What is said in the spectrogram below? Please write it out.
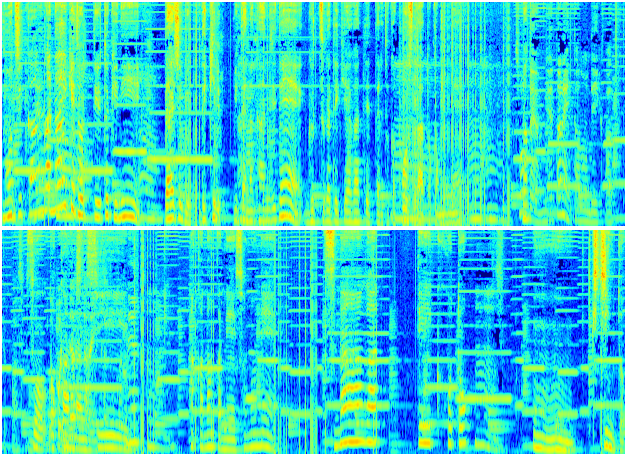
もう時間がないけどっていう時に、大丈夫できるみたいな感じでグッズが出来上がっていったりとか、ポスターとかもね、うんうんそうだよね。誰に頼んでいいかっていうかのそうどこに出したらいいかとかね。なん。かなんかねそのねつながっていくこと、うん。うんうん。うん、きちんと。う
